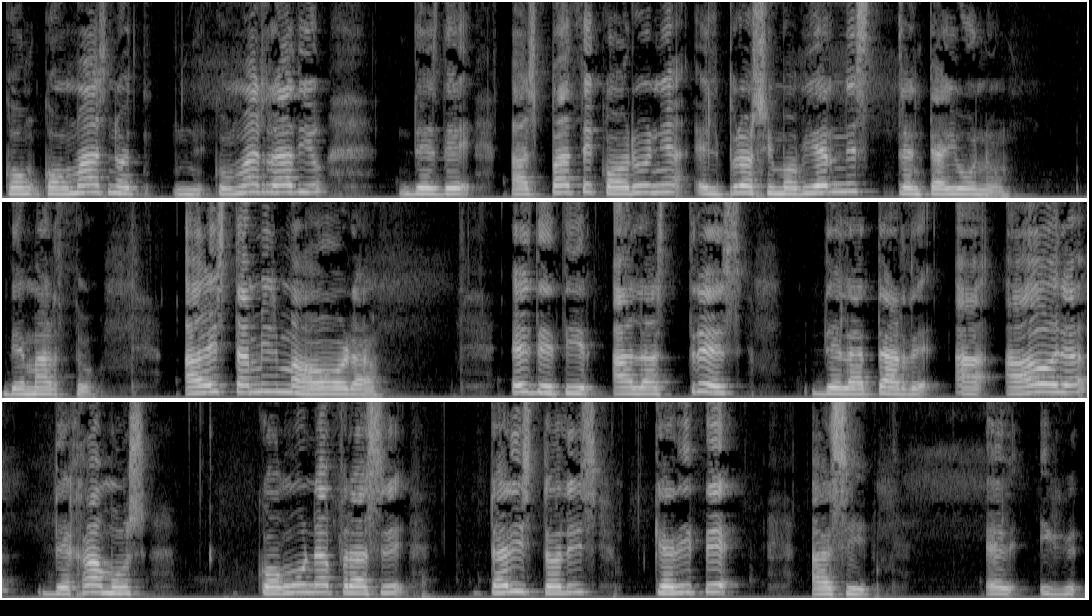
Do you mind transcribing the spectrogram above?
con, más radio desde Aspace Coruña el próximo viernes 31 de marzo a esta misma hora. Es decir a las 3 de la tarde. Ahora dejamos con una frase de Aristóteles que dice así el ig-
